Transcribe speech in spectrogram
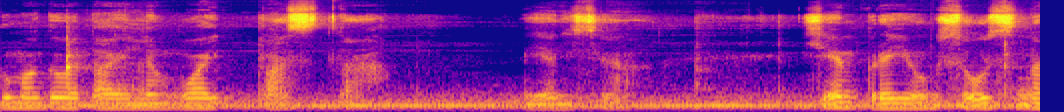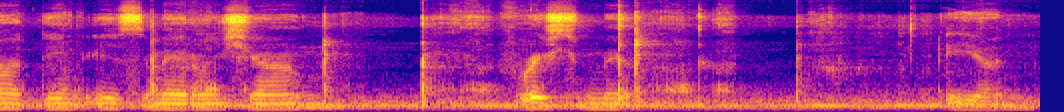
gumagawa tayo ng white pasta. Ayan siya. Siyempre, yung sauce natin is meron siyang fresh milk. Ayan.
